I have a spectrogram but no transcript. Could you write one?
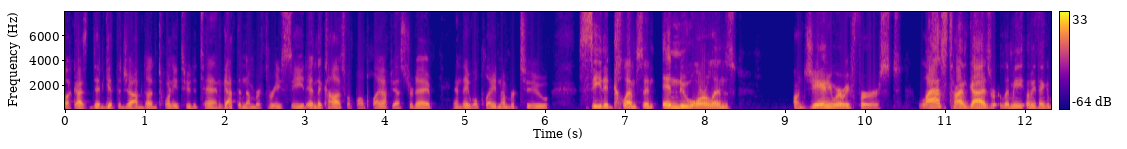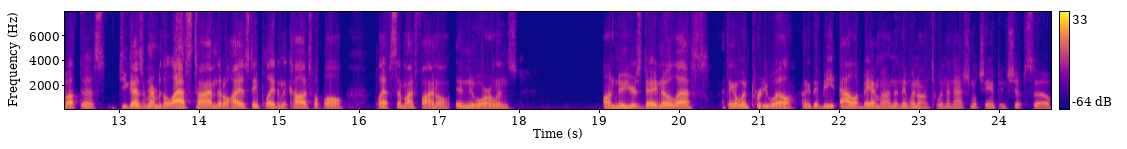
Buckeyes did get the job done 22 to 10, got the number three seed in the college football playoff yesterday, and they will play number two seeded Clemson in New Orleans on January 1st. Last time, guys, let me let me think about this. Do you guys remember the last time that Ohio State played in the college football playoff semifinal in New Orleans on New Year's Day, no less? I think it went pretty well. I think they beat Alabama and then they went on to win the national championship. So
